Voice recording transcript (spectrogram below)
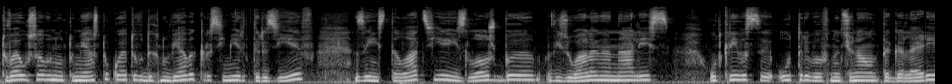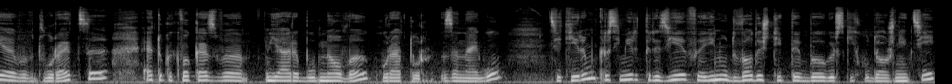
Това е особеното място, което вдъхновява Красимир Тързиев за инсталация, изложба, визуален анализ. Открива се утре в Националната галерия в Двореца. Ето какво казва Яра Бубнова, куратор за него. Цитирам, Красимир Трезиев е един от водещите български художници,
